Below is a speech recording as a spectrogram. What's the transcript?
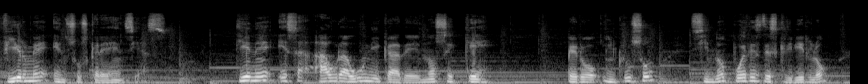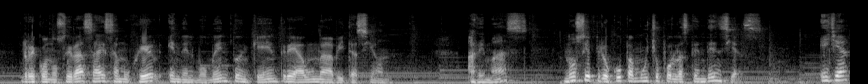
firme en sus creencias. Tiene esa aura única de no sé qué, pero incluso si no puedes describirlo, reconocerás a esa mujer en el momento en que entre a una habitación. Además, no se preocupa mucho por las tendencias. Ella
